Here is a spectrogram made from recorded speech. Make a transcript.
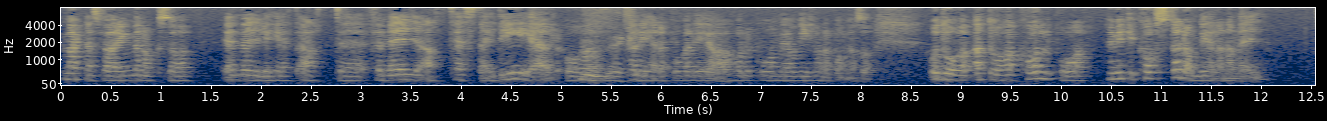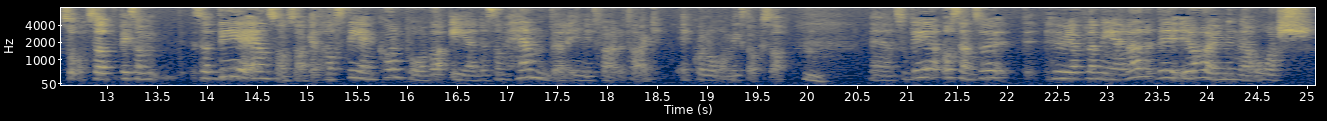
marknadsföring men också en möjlighet att, eh, för mig att testa idéer och mm, ta reda på vad det är jag håller på med och vill hålla på med. Och, så. och då, att då ha koll på hur mycket kostar de delarna mig. Så, så, att liksom, så att det är en sån sak, att ha stenkoll på vad är det som händer i mitt företag ekonomiskt också. Mm. Eh, så det, och sen så hur jag planerar, det, jag har ju mina års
